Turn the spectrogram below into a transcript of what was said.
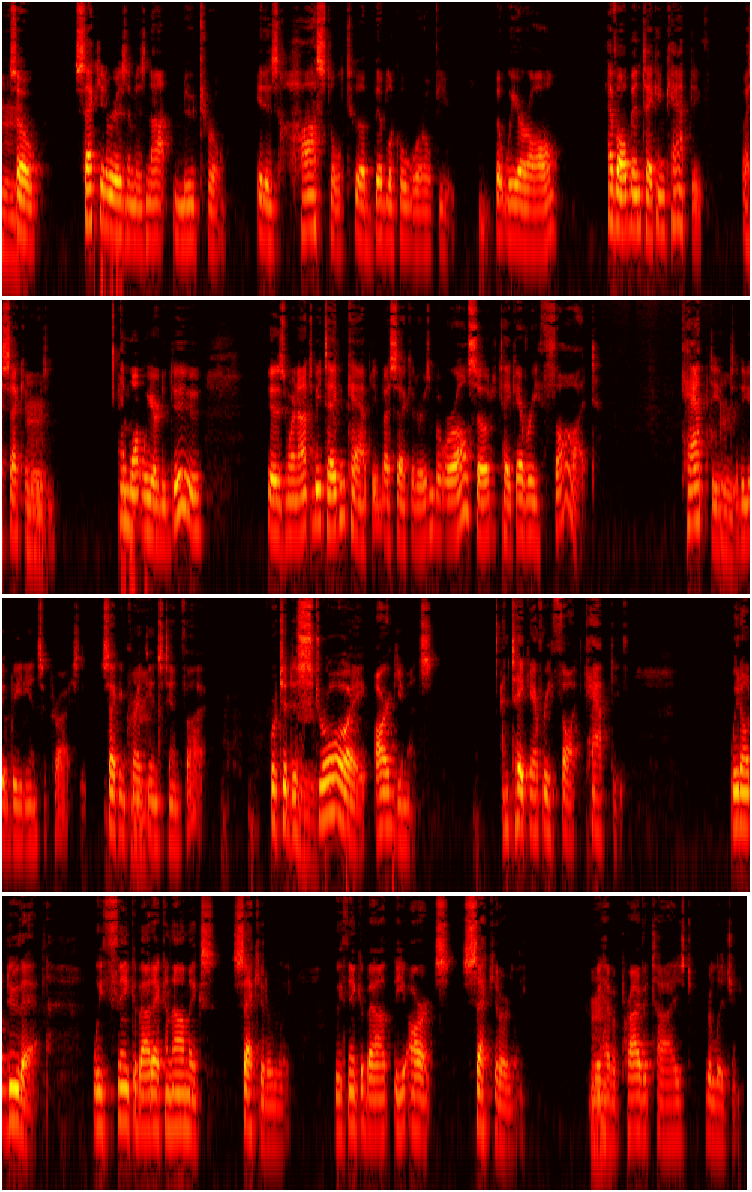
Hmm. So, secularism is not neutral, it is hostile to a biblical worldview. But we are all, have all been taken captive by secularism. Mm. And what we are to do is we're not to be taken captive by secularism, but we're also to take every thought captive mm. to the obedience of Christ. 2 hmm. Corinthians mm. 10.5. We're to hmm. destroy arguments and take every thought captive. We don't do that. We think about economics secularly. We think about the arts secularly. Mm. We have a privatized religion.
